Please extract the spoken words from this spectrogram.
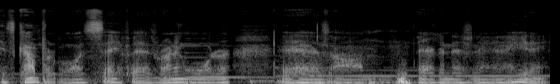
it's comfortable, it's safe, it has running water, it has um, air conditioning and heating,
